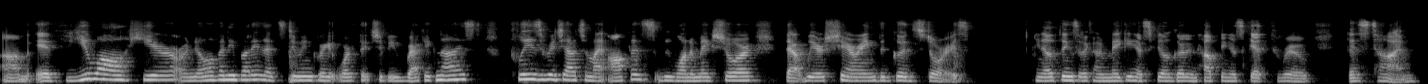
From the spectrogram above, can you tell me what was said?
Um, if you all hear or know of anybody that's doing great work that should be recognized, please reach out to my office. We want to make sure that we're sharing the good stories, you know, things that are kind of making us feel good and helping us get through this time.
